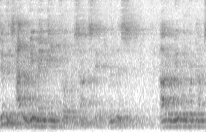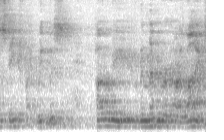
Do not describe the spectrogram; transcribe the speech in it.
do this? How do we maintain focus on stage? We listen. How do we overcome stage fright? We listen. How do we remember our lines?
